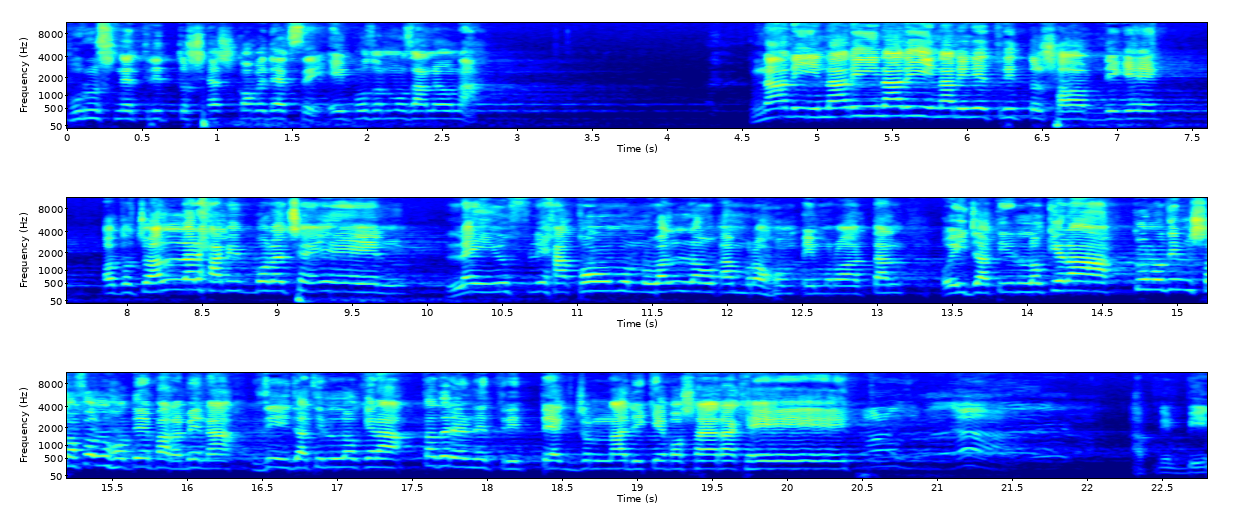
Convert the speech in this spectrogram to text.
পুরুষ নেতৃত্ব শেষ কবে দেখছে? এই প্রজন্ম জানেও না। নারী নারী নারী নারী নেতৃত্ব সব দিকে। অথচ আল্লাহর হাবিব বলেছেন ওই জাতির লোকেরা কোনোদিন সফল হতে পারবে না। যে জাতির লোকেরা তাদের নেতৃত্বে একজন নারীকে বসায় রাখে। আপনি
